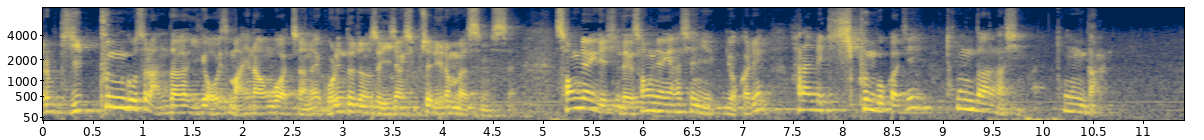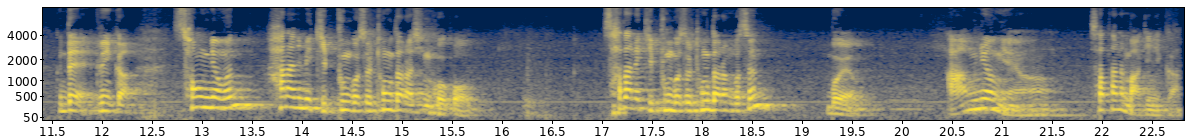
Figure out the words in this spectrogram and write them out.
여러분 깊은 곳을 안다가 이게 어디서 많이 나온 것 같잖아요. 고린도전서 2장 10절 이런 말씀이 있어요. 성령이 계신데 성령이 하시는 역할이 하나님의 깊은 곳까지 통달하신 거예요. 통달. 근데 그러니까 성령은 하나님의 깊은 곳을 통달하신 거고 사단의 깊은 곳을 통달한 것은 뭐예요? 악령이에요. 사탄은 막이니까.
